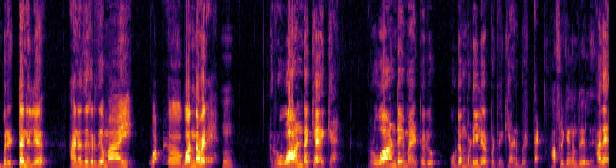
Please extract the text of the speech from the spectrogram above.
ബ്രിട്ടനിൽ അനധികൃതമായി വന്നവരെ. റുവാണ്ടയ്ക്ക് അയക്കാൻ റുവാണ്ടയുമായിട്ടൊരു ഉടമ്പടിയിൽ ഏർപ്പെട്ടിരിക്കുകയാണ് ബ്രിട്ടൻ. ആഫ്രിക്കൻ കൺട്രി അല്ലേ? അതെ.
